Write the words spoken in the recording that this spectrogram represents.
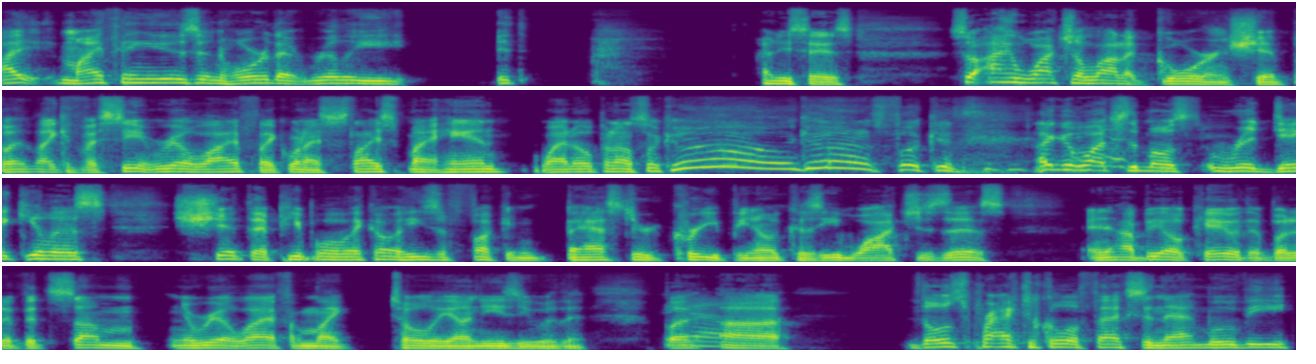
I my thing is in horror that really it. How do you say this? So I watch a lot of gore and shit, but like if I see it in real life, like when I sliced my hand wide open, I was like, oh, my god, it's fucking. I could watch the most ridiculous shit that people are like, oh, he's a fucking bastard creep, you know, because he watches this, and I'd be okay with it. But if it's some in real life, I'm like totally uneasy with it. But Yeah. uh those practical effects in that movie,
